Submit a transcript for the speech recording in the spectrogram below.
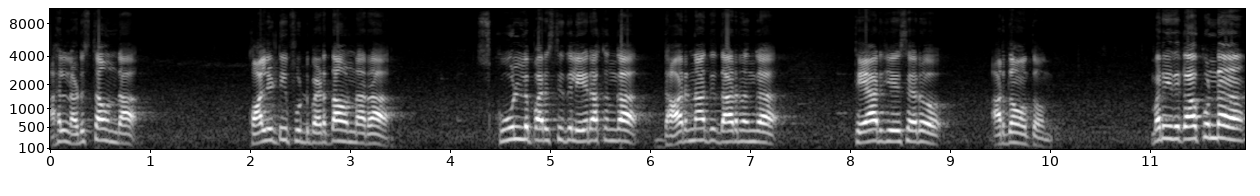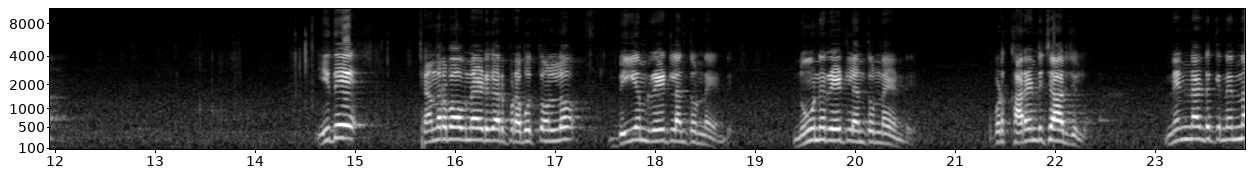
అసలు నడుస్తూ ఉందా? క్వాలిటీ ఫుడ్ పెడతా ఉన్నారా? స్కూళ్ళ పరిస్థితులు ఏ రకంగా దారుణాతి దారుణంగా తయారు చేశారో అర్థమవుతోంది. మరి ఇది కాకుండా ఇదే చంద్రబాబు నాయుడు గారి ప్రభుత్వంలో బియ్యం రేట్లు ఎంత ఉన్నాయండి? నూనె రేట్లు ఎంత ఉన్నాయండి? ఇప్పుడు కరెంటు ఛార్జీలు. నిన్నటికి నిన్న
